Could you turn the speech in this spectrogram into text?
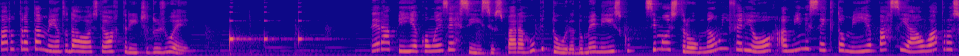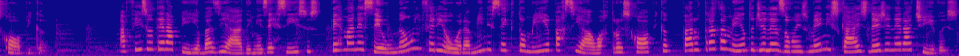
para o tratamento da osteoartrite do joelho. Terapia com exercícios para ruptura do menisco se mostrou não inferior à minissectomia parcial atroscópica. A fisioterapia baseada em exercícios permaneceu não inferior à minissectomia parcial artroscópica para o tratamento de lesões meniscais degenerativas,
